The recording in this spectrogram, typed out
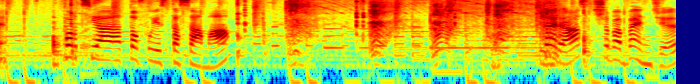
Porcja tofu jest ta sama. Teraz trzeba będzie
